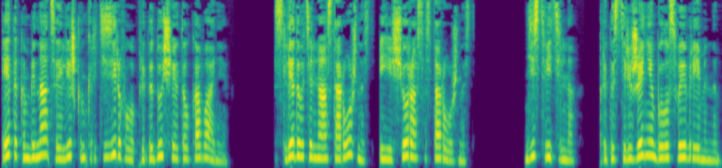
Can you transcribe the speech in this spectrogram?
Эта комбинация лишь конкретизировала предыдущее толкование. Следовательно, осторожность и еще раз осторожность. Действительно, предостережение было своевременным.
